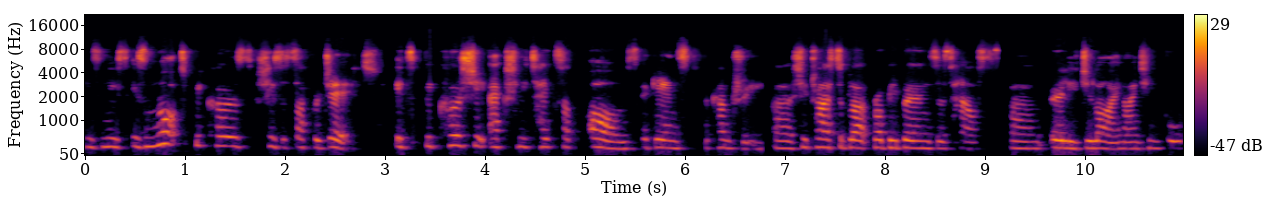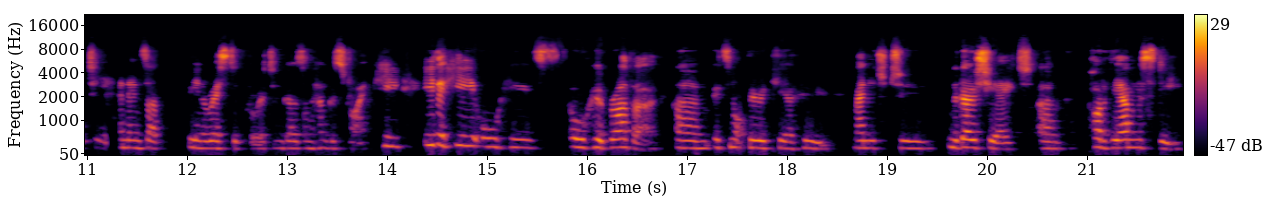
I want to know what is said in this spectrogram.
his niece, is not because she's a suffragette. It's because she actually takes up arms against the country. Uh, she tries to blow up Robbie Burns's house um, early July 1914 and ends up been arrested for it and goes on hunger strike. He, either he or his or her brother, um, it's not very clear who, managed to negotiate um, part of the amnesty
